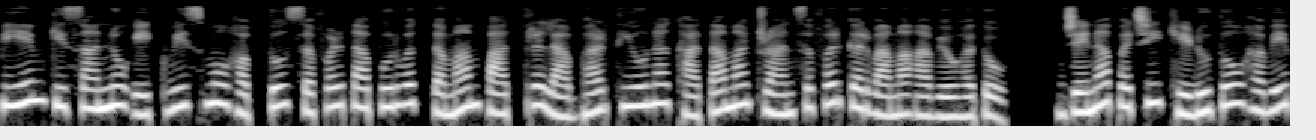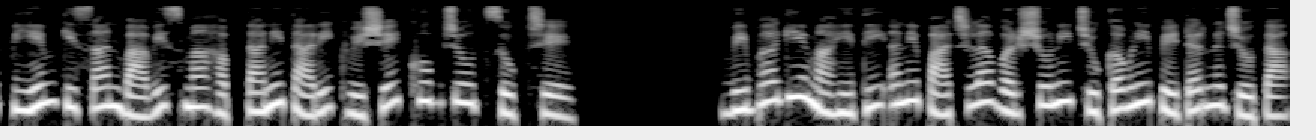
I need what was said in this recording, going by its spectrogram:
પીએમ કિસાનનો એકવીસમો હપ્તો સફળતાપૂર્વક તમામ પાત્ર લાભાર્થીઓના ખાતામાં ટ્રાન્સફર કરવામાં આવ્યો હતો, જેના પછી ખેડૂતો હવે પીએમ કિસાન બાવીસમાં હપ્તાની તારીખ વિશે ખૂબ જ ઉત્સુક છે. વિભાગીય માહિતી અને પાછલા વર્ષોની ચૂકવણી પેટર્ન જોતા,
